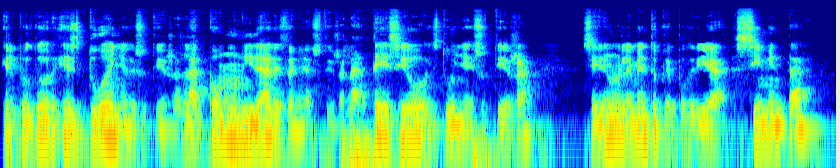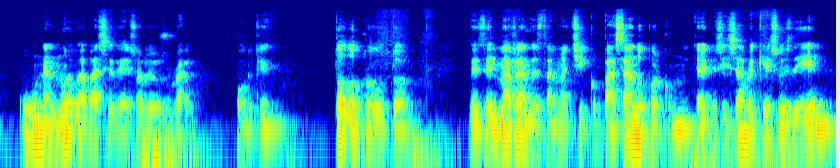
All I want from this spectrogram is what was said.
El productor es dueño de su tierra, la comunidad es dueña de su tierra, la TSO es dueña de su tierra, sería un elemento que podría cimentar una nueva base de desarrollo rural, porque todo productor, desde el más grande hasta el más chico, pasando por comunitarios, si sabe que eso es de él,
